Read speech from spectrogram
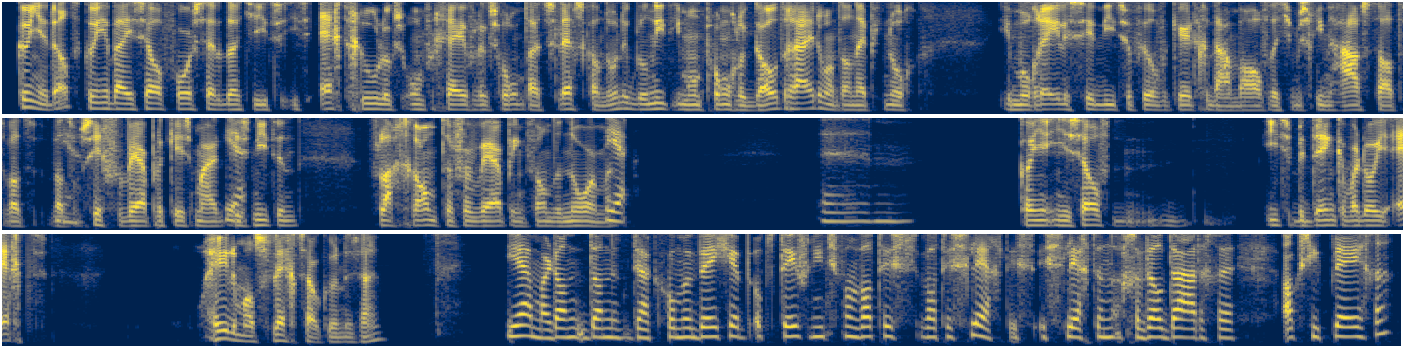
Kun je dat? Kun je bij jezelf voorstellen dat je iets, iets echt gruwelijks, onvergeeflijks, ronduit slechts kan doen? Ik bedoel niet iemand per ongeluk doodrijden, want dan heb je nog in morele zin niet zoveel verkeerd gedaan. Behalve dat je misschien haast had, wat, wat Ja. op zich verwerpelijk is. Maar het Ja. is niet een flagrante verwerping van de normen. Ja. Ehm, Kan je in jezelf iets bedenken waardoor je echt helemaal slecht zou kunnen zijn? ja maar dan, dan daar komen we een beetje op de definitie van wat is, wat is slecht. Is, is slecht een gewelddadige actie plegen?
